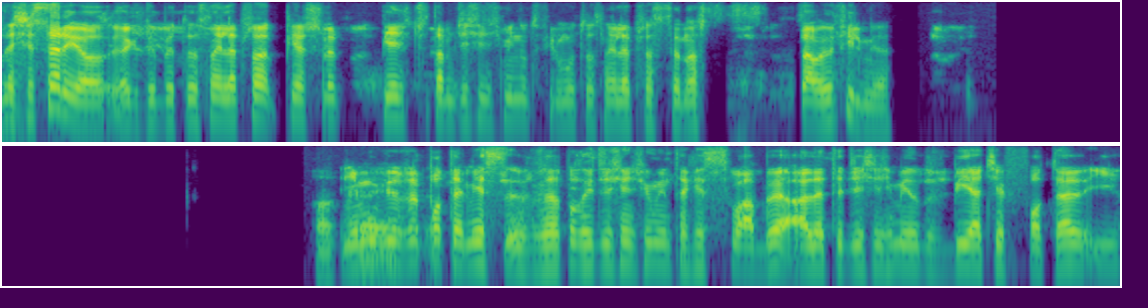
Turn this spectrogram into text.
W sensie serio, jak gdyby to jest najlepsza, pierwsze 5 czy tam 10 minut filmu to jest najlepsza scena w całym filmie. Nie Okej. mówię, że potem jest, że po tych 10 minutach jest słaby, ale te 10 minut wbija cię w fotel i,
